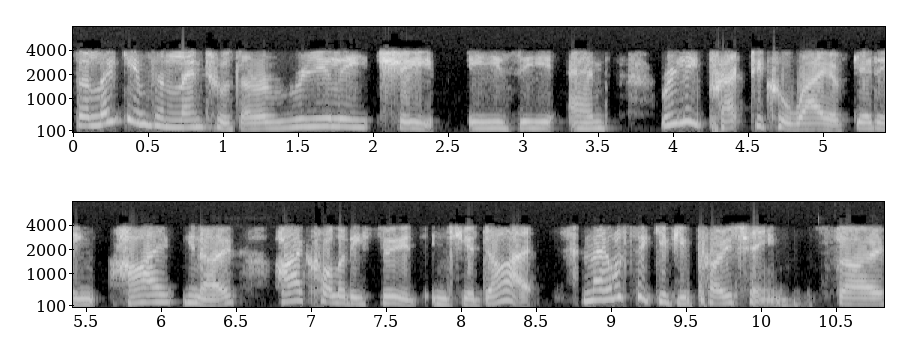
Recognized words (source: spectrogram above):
So legumes and lentils are a really cheap, easy and really practical way of getting high, you know, high quality foods into your diet. And they also give you protein. So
